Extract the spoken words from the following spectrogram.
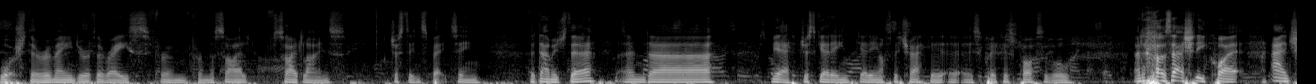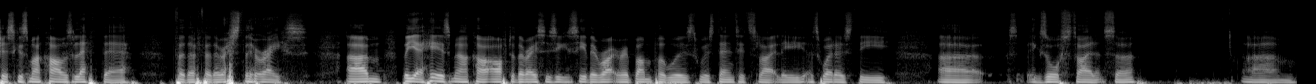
watch the remainder of the race from from the side sidelines, just inspecting the damage there, and uh, yeah, just getting getting off the track a, a, as quick as possible and I was actually quite anxious because my car was left there for the for the rest of the race. Um, but yeah, here's my car after the race. As you can see, the right rear bumper was was dented slightly, as well as the uh, exhaust silencer, um,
